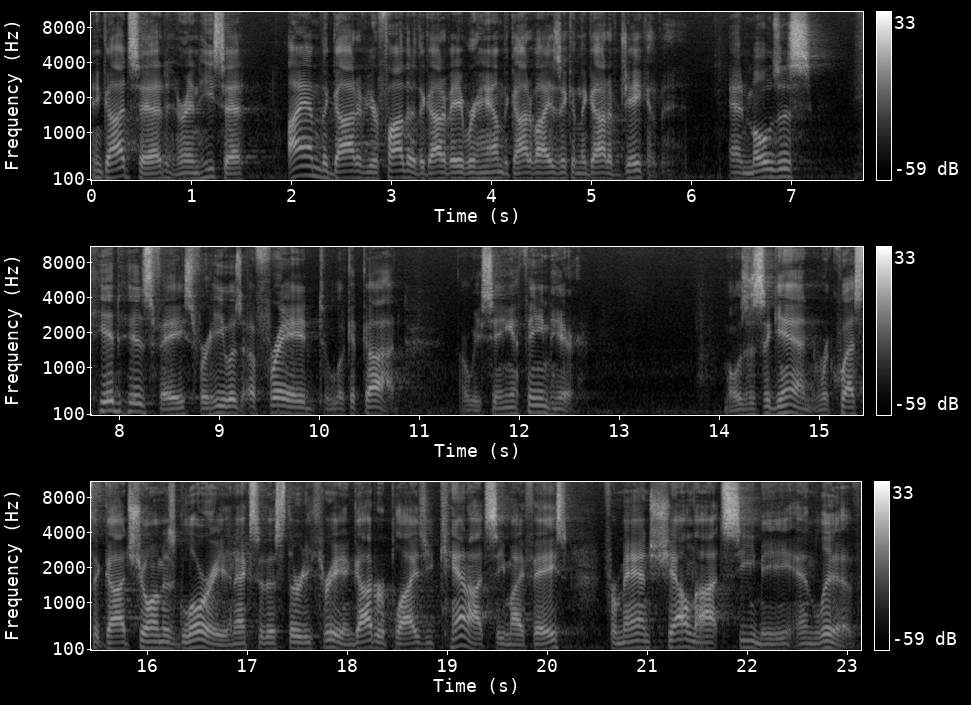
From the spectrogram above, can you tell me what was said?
And God said, or and he said, I am the God of your father, the God of Abraham, the God of Isaac, and the God of Jacob. And Moses hid his face, for he was afraid to look at God. Are we seeing a theme here? Moses again requests that God show him his glory in Exodus 33, and God replies, You cannot see my face, for man shall not see me and live.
